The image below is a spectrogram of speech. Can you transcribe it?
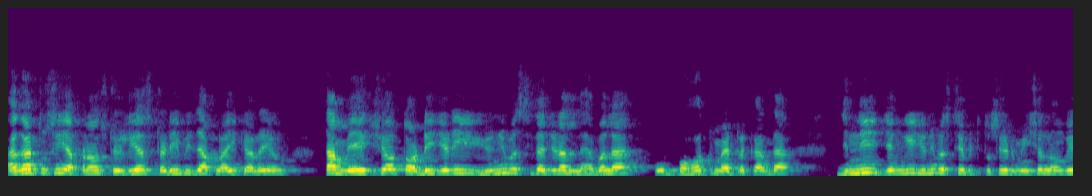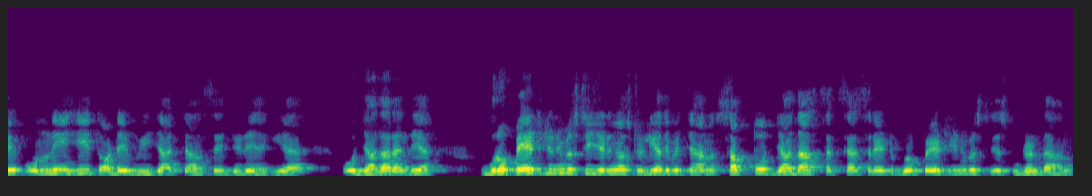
ਅਗਰ ਤੁਸੀਂ ਆਪਣਾ ਆਸਟ੍ਰੇਲੀਆ ਸਟੱਡੀ ਵੀਜ਼ਾ ਅਪਲਾਈ ਕਰ ਰਹੇ ਹੋ ਤਾਂ ਮੇਕ ਸ਼ੋਰ ਤੁਹਾਡੀ ਜਿਹੜੀ ਯੂਨੀਵਰਸਿਟੀ ਦਾ ਜਿਹੜਾ ਲੈਵਲ ਹੈ, ਉਹ ਬਹੁਤ ਮੈਟਰ ਕਰਦਾ ਜਿੰਨੀ ਚੰਗੀ ਯੂਨੀਵਰਸਿਟੀ ਵਿੱਚ ਤੁਸੀਂ ਐਡਮਿਸ਼ਨ ਲਓਗੇ ਉਨੀ ਹੀ ਤੁਹਾਡੇ ਵੀਜ਼ਾ ਚਾਂਸਸ ਜਿਹੜੇ ਹੈਗੇ ਆ, ਉਹ ਜ਼ਿਆਦਾ ਰਹਿੰਦੇ ਆ। ਗਰੁੱਪ 8 ਯੂਨੀਵਰਸਿਟੀ ਜਿਹੜੀਆਂ ਆਸਟ੍ਰੇਲੀਆ ਦੇ ਵਿੱਚ ਹਨ, ਸਭ ਤੋਂ ਜ਼ਿਆਦਾ ਸਕਸੈਸ ਰੇਟ ਗਰੁੱਪ 8 ਯੂਨੀਵਰਸਿਟੀ ਦੇ ਸਟੂਡੈਂਟ ਦਾ ਹਨ।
